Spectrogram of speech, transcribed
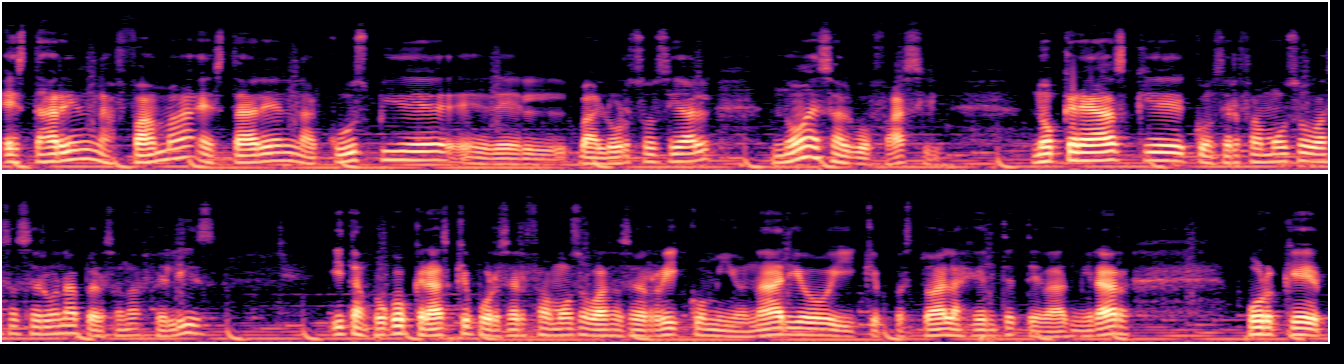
estar en la fama, estar en la cúspide eh, del valor social, no es algo fácil. No creas que con ser famoso vas a ser una persona feliz. Y tampoco creas que por ser famoso vas a ser rico, millonario y que pues toda la gente te va a admirar. Porque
